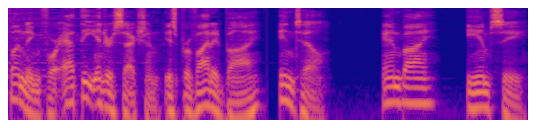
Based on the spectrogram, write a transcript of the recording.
Funding for At the Intersection is provided by Intel and by EMC.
